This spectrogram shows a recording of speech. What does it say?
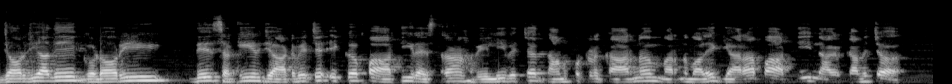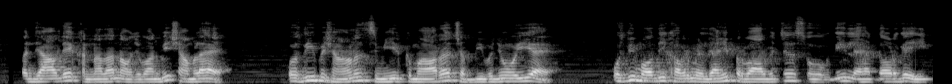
ਜਾਰਜੀਆ ਦੇ ਗੋਡੋਰੀ ਦੇ ਸਕੀ ਰਿਜ਼ਾਰਟ ਵਿੱਚ ਇੱਕ ਭਾਰਤੀ ਰੈਸਟੋਰਾਂ ਹਵੇਲੀ ਵਿੱਚ ਦਮ ਘੁੱਟਣ ਕਾਰਨ ਮਰਨ ਵਾਲੇ 11 ਭਾਰਤੀ ਨਾਗਰਿਕਾਂ ਵਿੱਚ ਪੰਜਾਬ ਦੇ ਖੰਨਾ ਦਾ ਨੌਜਵਾਨ ਵੀ ਸ਼ਾਮਲ ਹੈ। ਉਸ ਦੀ ਪਛਾਣ ਸਮੀਰ ਕੁਮਾਰ 26 ਵਜੋਂ ਹੋਈ ਹੈ। ਉਸ ਦੀ ਮੌਤ ਦੀ ਖਬਰ ਮਿਲਦਿਆਂ ਹੀ ਪਰਿਵਾਰ ਵਿੱਚ ਸੋਗ ਦੀ ਲਹਿਰ ਦੌੜ ਗਈ।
